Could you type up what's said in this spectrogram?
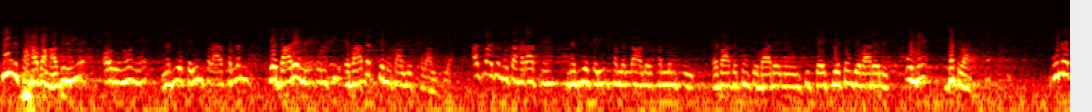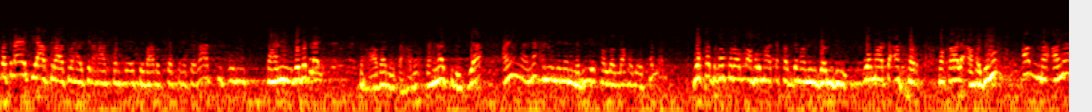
تین صحابہ حاضر ہوئے اور انہوں نے نبی کریم صلی اللہ علیہ وسلم کے بارے میں ان کی عبادت کے متعلق سوال کیا۔ ازواج متحرات نے نبی کریم صلی اللہ علیہ وسلم کی عبادتوں کے بارے میں، ان کی کیفیتوں کے بارے میں انہیں بتلایا۔ انہیں بتلایا کہ آپ رات میں نماز پڑھتے ہیں عبادت کرتے ہیں رات کی پوری کہانی ان کو بتلائی۔ صحابہ نے کہا کہنا شروع کیا آئینہ نحن من النبي صلى الله عليه وسلم؟ وقد غفر الله ما تقدم من ذنبي وما تأخر. فقال أحدهم، أما أنا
